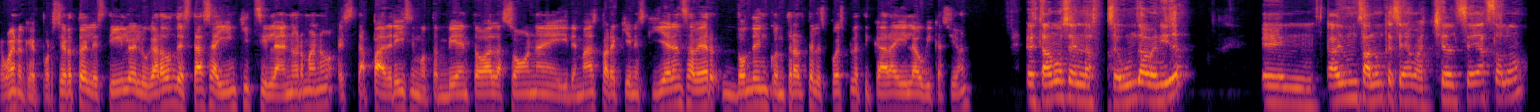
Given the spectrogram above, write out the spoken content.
Bueno, que por cierto, el estilo, el lugar donde estás ahí en Kitsilano, hermano, está padrísimo también, toda la zona y demás. Para quienes quieran saber dónde encontrarte, ¿les puedes platicar ahí la ubicación? Estamos en la segunda avenida, hay un salón que se llama Chelsea Salón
